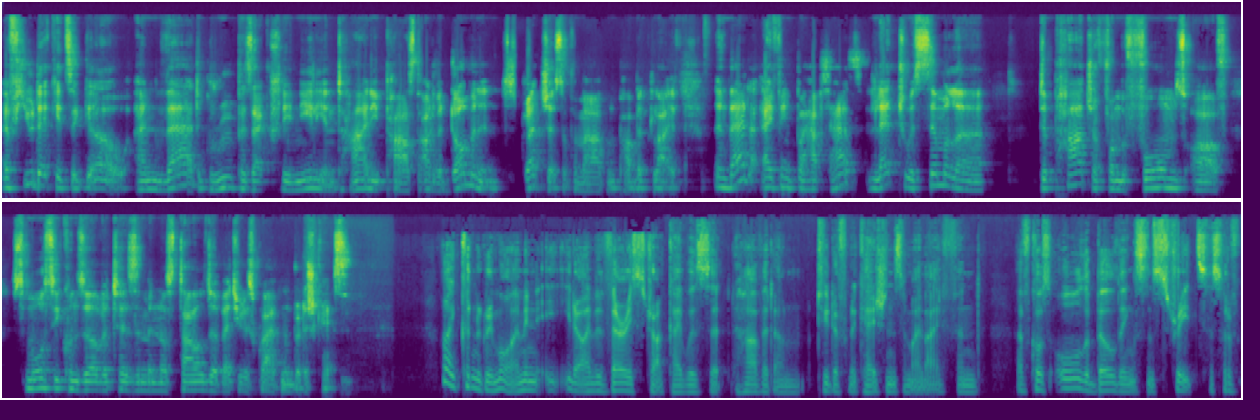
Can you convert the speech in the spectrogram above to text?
a few decades ago. And that group has actually nearly entirely passed out of the dominant stretches of American public life. And that, I think, perhaps has led to a similar departure from the forms of small c conservatism and nostalgia that you described in the British case. Well, I couldn't agree more. I mean, you know, I was very struck. I was at Harvard on two different occasions in my life. And of course, all the buildings and streets are sort of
